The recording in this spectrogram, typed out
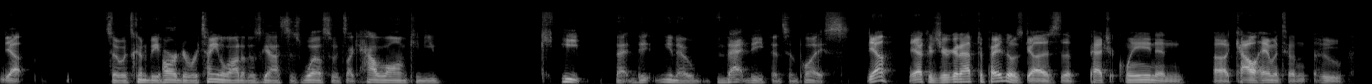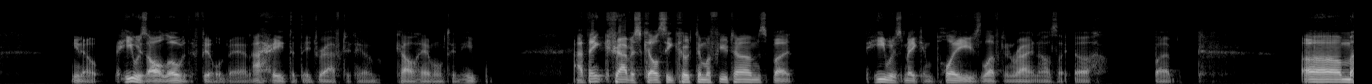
Yep. So it's going to be hard to retain a lot of those guys as well. So it's like, how long can you keep that, de- you know, that defense in place? Yeah, yeah, because you're going to have to pay those guys, the Patrick Queen and uh, Kyle Hamilton, who, you know, he was all over the field, man. I hate that they drafted him, Kyle Hamilton. He I think Travis Kelce cooked him a few times, but he was making plays left and right, and I was like, ugh. But um,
